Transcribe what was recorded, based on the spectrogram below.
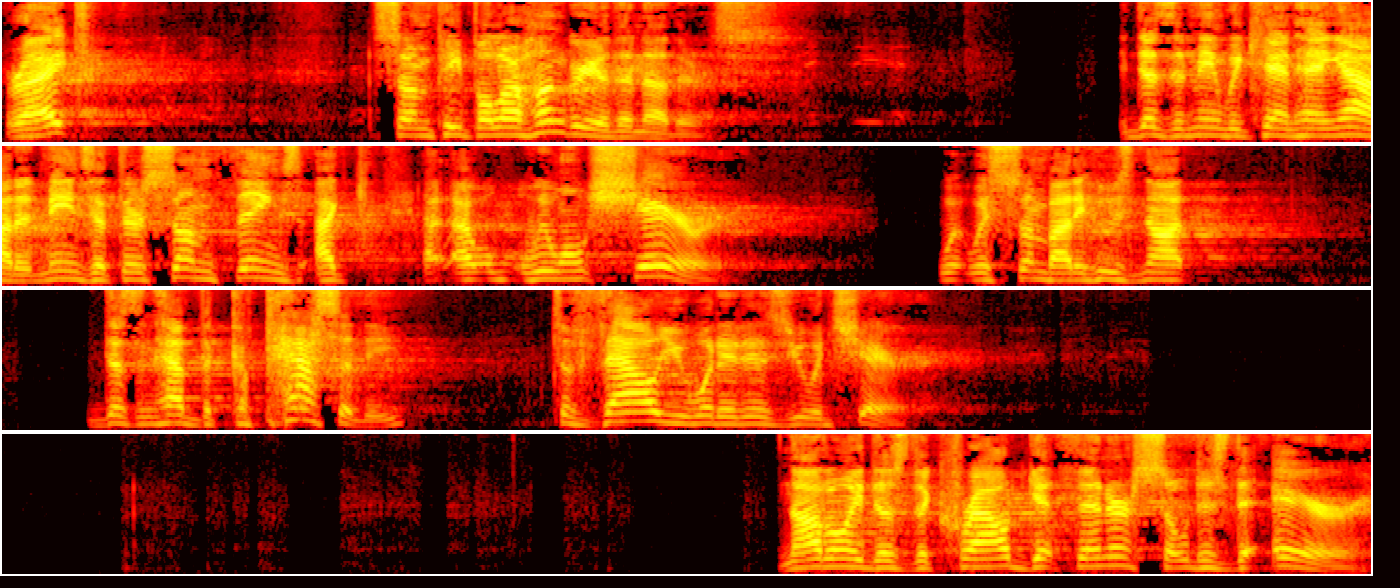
right? Some people are hungrier than others. It doesn't mean we can't hang out. It means that there's some things I, I, we won't share with, with somebody who's not, doesn't have the capacity to value what it is you would share. Not only does the crowd get thinner, so does the air,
